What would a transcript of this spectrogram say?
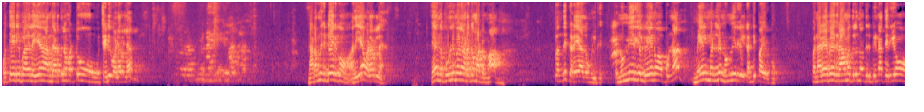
ஒத்தேடி பாதையில ஏன் அந்த இடத்துல மட்டும் செடி வளரல? நடந்துகிட்டே இருக்கும். அது ஏன் வளரல? ஏன் இந்த புல்லு மேல நடக்க மாட்டோமா? வந்து கிடையாது உங்களுக்கு. இப்போ நுண்ணீர்கள் வேணும் அப்படின்னா மேல் மண்ணில் நுண்ணீர்கள் கண்டிப்பா இருக்கும். இப்போ நிறைய பேர் கிராமத்துல இருந்து வந்திருப்பீங்கன்னா தெரியும்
